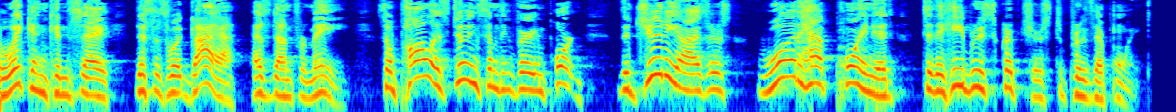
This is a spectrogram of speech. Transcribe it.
The Wiccan can say, this is what Gaia has done for me. So Paul is doing something very important. The Judaizers would have pointed to the Hebrew scriptures to prove their point.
